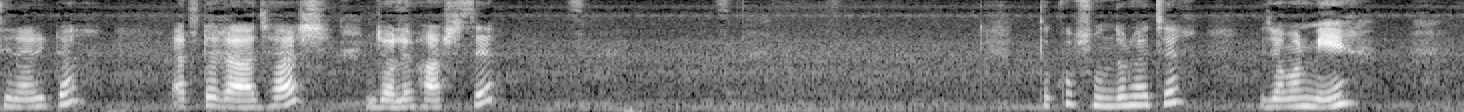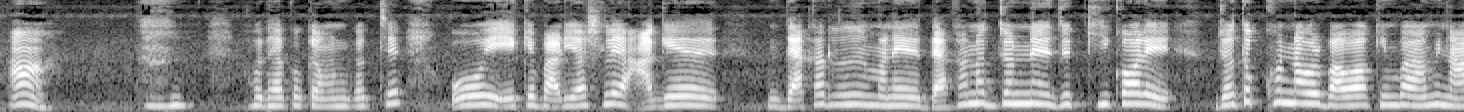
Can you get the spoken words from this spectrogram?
সিনারিটা একটা রাজহাঁস, জলে ভাসছে। তো খুব সুন্দর হয়েছে। যে আমার মেয়ে। আ ও দেখো কেমন করছে। ও একে বাড়ি আসলে আগে দেখা মানে দেখানোর জন্যে যে কি করে, যতক্ষণ না ওর বাবা কিংবা আমি না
